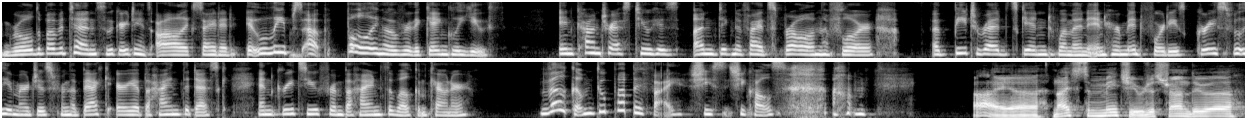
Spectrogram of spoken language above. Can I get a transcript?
rolled above a 10, so the Great Dane's all excited. It leaps up, bowling over the gangly youth. In contrast to his undignified sprawl on the floor, a beet red skinned woman in her mid 40s gracefully emerges from the back area behind the desk and greets you from behind the welcome counter. Welcome to Puppify, she, she calls. um, Hi, uh, nice to meet you. We're just trying to, uh,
